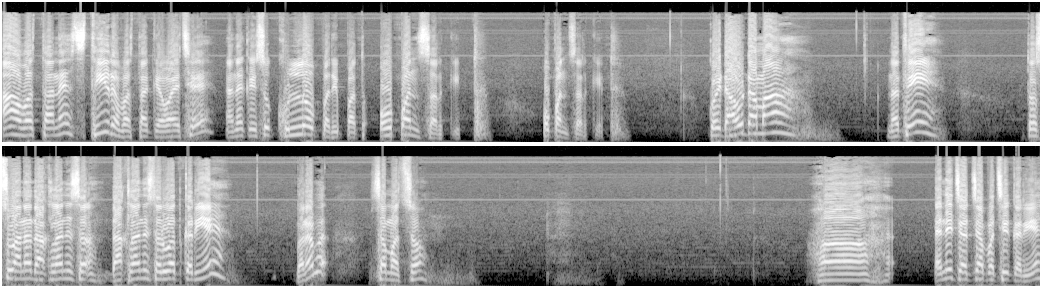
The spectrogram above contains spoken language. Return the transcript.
આ અવસ્થાને સ્થિર અવસ્થા કહેવાય છે. અને કહીશું ખુલ્લો પરિપથ ઓપન સર્કિટ ઓપન સર્કિટ કોઈ ડાઉટ આમાં? નથી? તો શું આના દાખલાની દાખલાની શરૂઆત કરીએ? બરાબર? સમજશો? હા, એની ચર્ચા પછી કરીએ.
